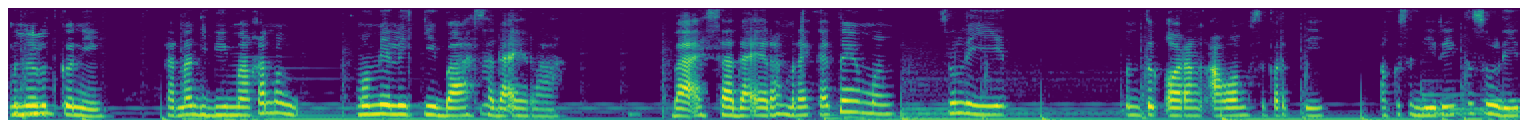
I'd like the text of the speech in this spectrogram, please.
menurutku nih karena di Bima kan memiliki bahasa Mm-mm. daerah bahasa daerah mereka itu emang sulit untuk orang awam seperti aku sendiri itu sulit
